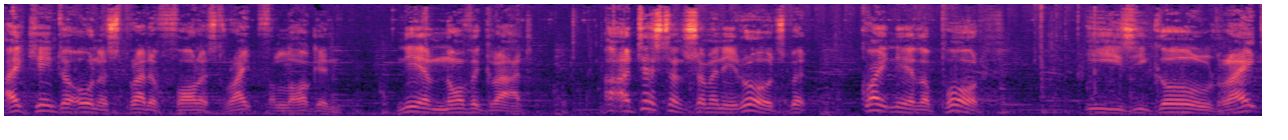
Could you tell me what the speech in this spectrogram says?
I came to own a spread of forest ripe for logging, near Novigrad. At a distance from any roads, but quite near the port. Easy gold, right?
